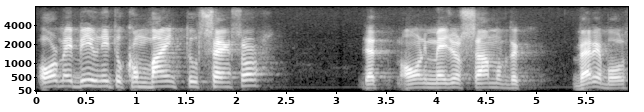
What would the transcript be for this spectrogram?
Or maybe you need to combine two sensors that only measure some of the variables,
